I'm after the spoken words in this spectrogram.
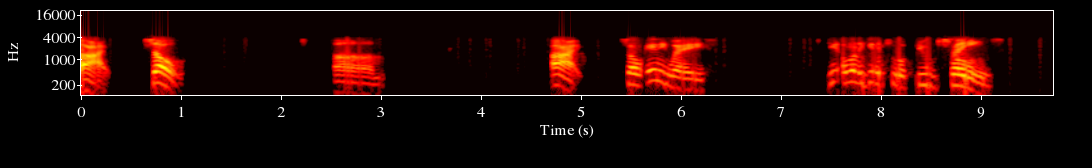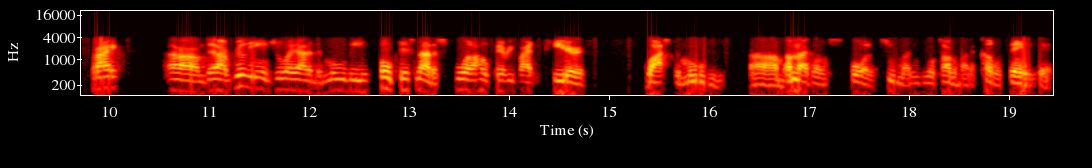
All right. So, um, all right. So, anyways, I want to get into a few scenes, right? Um, that I really enjoyed out of the movie. Hope it's not a spoil. I hope everybody here watched the movie. Um, I'm not going to spoil it too much. We're going to talk about a couple things that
